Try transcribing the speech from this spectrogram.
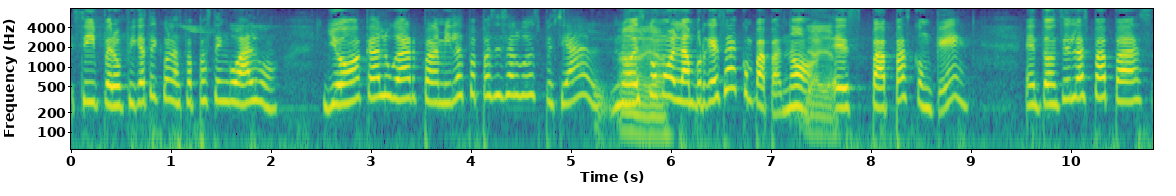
Sí, pero fíjate que con las papas tengo algo. Yo a cada lugar, para mí las papas es algo especial. No ah, es como la hamburguesa con papas, no, es papas con qué. Entonces las papas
